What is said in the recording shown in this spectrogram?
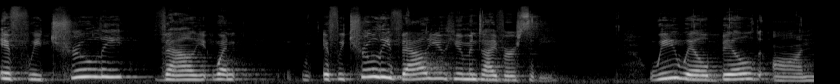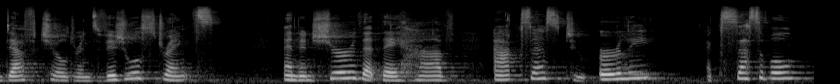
If we truly value, when, if we truly value human diversity, we will build on deaf children's visual strengths and ensure that they have access to early, accessible,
